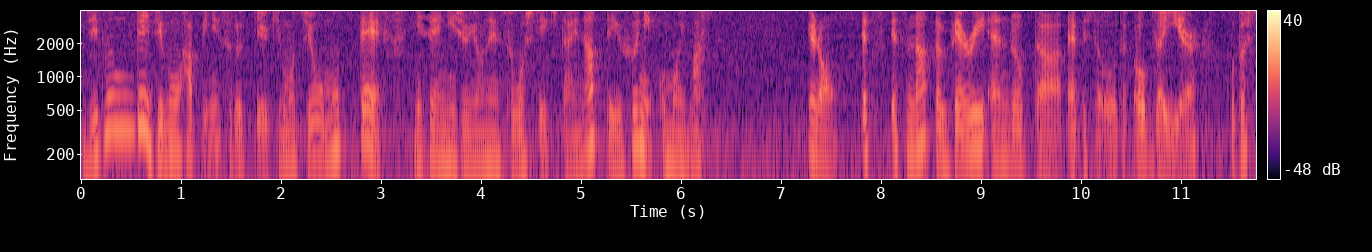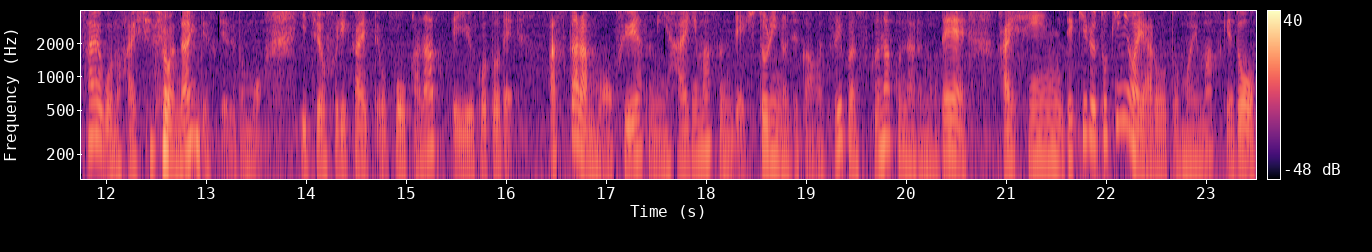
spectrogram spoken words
自分で自分をハッピーにするっていう気持ちを持って2024年過ごしていきたいなっていうふうに思います。You know, it's, it's not the very end of the episode of the year. 今年最後の配信ではないんですけれども一応振り返っておこうかなっていうことで。明日からも冬休みに入りますんで1人の時間は随分少なくなるので配信できる時にはやろうと思いますけど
